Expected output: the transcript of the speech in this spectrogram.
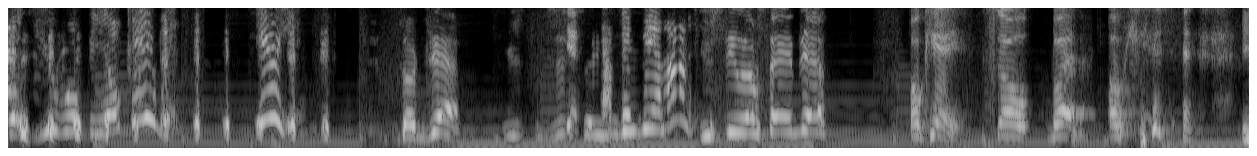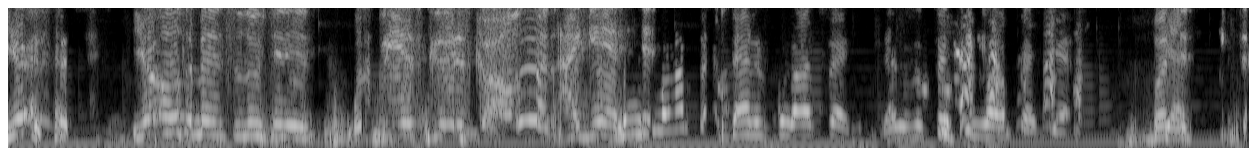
that you will be okay with. Period. So Jeff, you, Yeah, so you, I'm just being honest. you see what I'm saying, Jeff? Okay, so but okay, your your ultimate solution is would be as good as Carl Lewis. I get it, what I'm saying. That is what I'm saying. That is essentially what I'm saying. Yeah. but Yes. to,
